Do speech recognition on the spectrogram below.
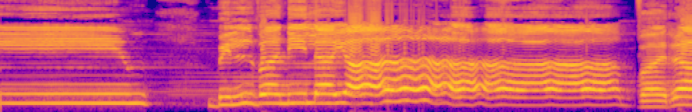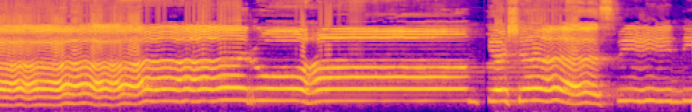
भास्करीं बिल्वनिलया वरारोहां यशस्विनी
